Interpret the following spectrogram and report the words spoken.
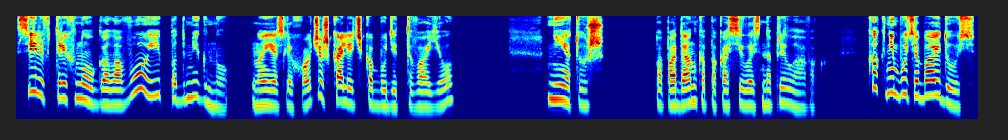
Сильв тряхнул головой и подмигнул. «Но если хочешь, колечко будет твое. «Нет уж», — попаданка покосилась на прилавок. «Как-нибудь обойдусь».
